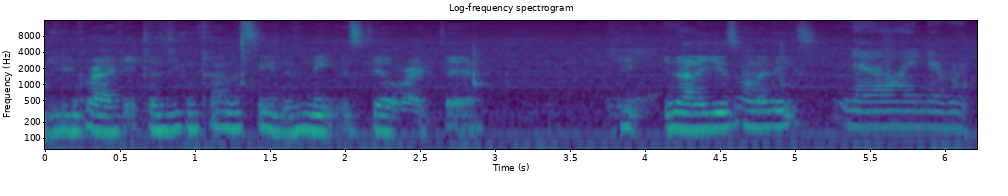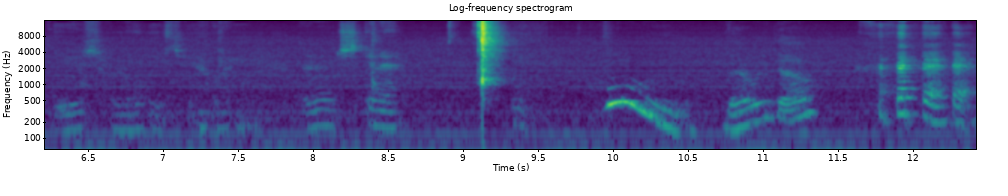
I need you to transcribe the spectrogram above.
you can crack it because you can kind of see the meat is still right there. You, you know how to use one of these? No, I never used one of these before. I'm just gonna. Woo! There we go. that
